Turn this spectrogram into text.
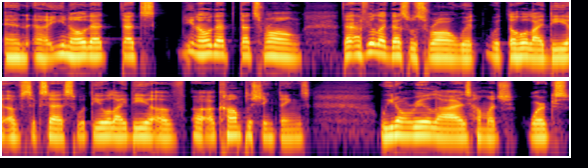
And uh, you know that that's you know that that's wrong. That i feel like that's what's wrong with with the whole idea of success with the whole idea of uh, accomplishing things. We don't realize how much works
